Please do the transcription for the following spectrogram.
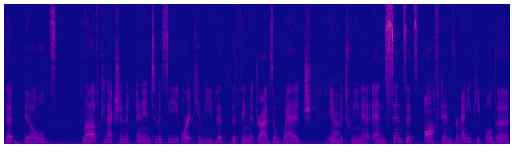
that builds love, connection, and intimacy, or it can be the, the thing that drives a wedge Yeah. in between it. And since it's often for many people the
